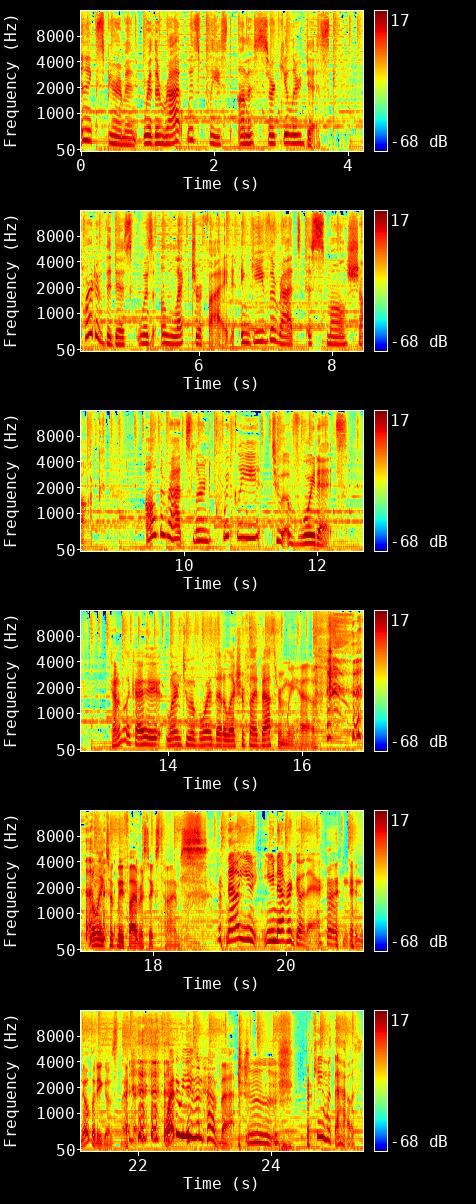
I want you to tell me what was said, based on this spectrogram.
an experiment where the rat was placed on a circular disc. Part of the disc was electrified and gave the rats a small shock. All the rats learned quickly to avoid it. Kind of like I learned to avoid that electrified bathroom we have. it only took me five or six times. now you you never go there. and nobody goes there. Why do we even have that? Mm, came with the house.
